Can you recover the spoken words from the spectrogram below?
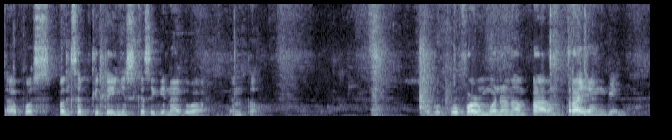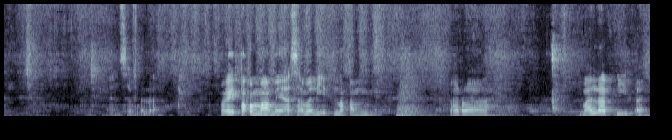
Tapos, pag subcutaneous kasi ginagawa, ganito. So, magpo-form muna ng parang triangle. Pakita ko mamaya sa maliit na kambing para malapitan.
